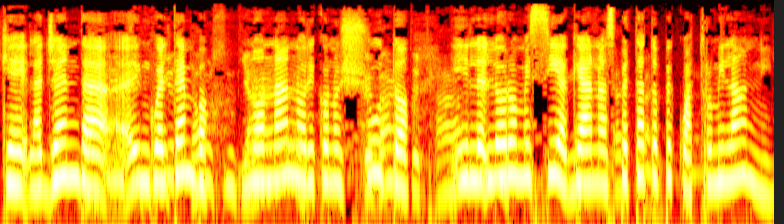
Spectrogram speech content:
che la gente eh, in quel tempo non hanno riconosciuto il loro Messia che hanno aspettato per 4.000 anni,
